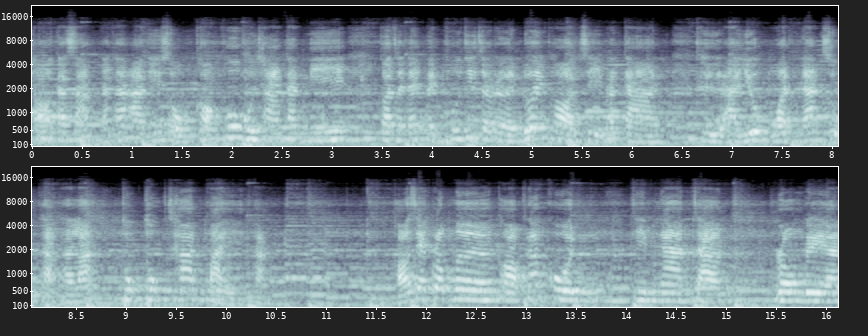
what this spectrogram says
ฉอกษัตริย์นะคะอานิสงส์ของผู้บูชากันนี้ ก็จะได้เป็นผู้ที่เจริญด้วยพรสี่ประการ คืออายุวันนะสุขภละทุกทุกๆชาติไปค่ะ ขอเสียงปรบมือขอบพระคุณทีมงานจากโรงเรียน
